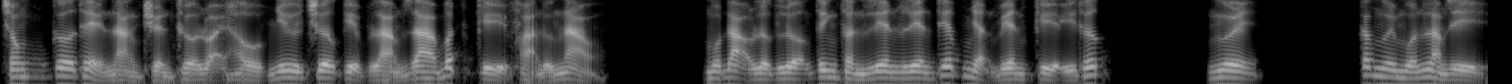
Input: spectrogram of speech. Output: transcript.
trong cơ thể nàng chuyển thừa loại hầu như chưa kịp làm ra bất kỳ phản ứng nào. Một đạo lực lượng tinh thần liên liên tiếp nhận viên kỳ ý thức. Ngươi, các ngươi muốn làm gì?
